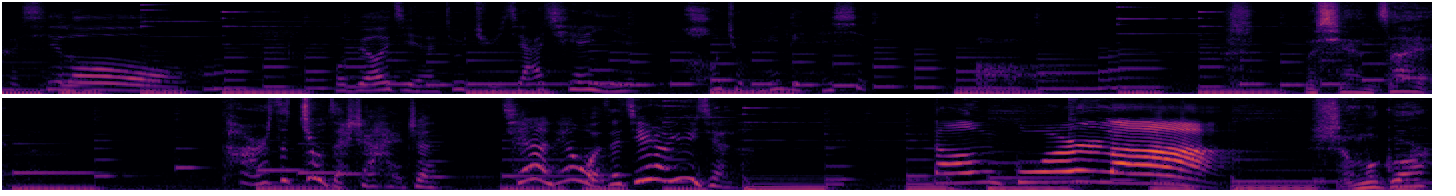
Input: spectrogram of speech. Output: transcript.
可惜喽。我表姐就举家迁移，好久没联系了。哦，那现在呢？他儿子就在山海镇，前两天我在街上遇见了，当官了。什么官？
